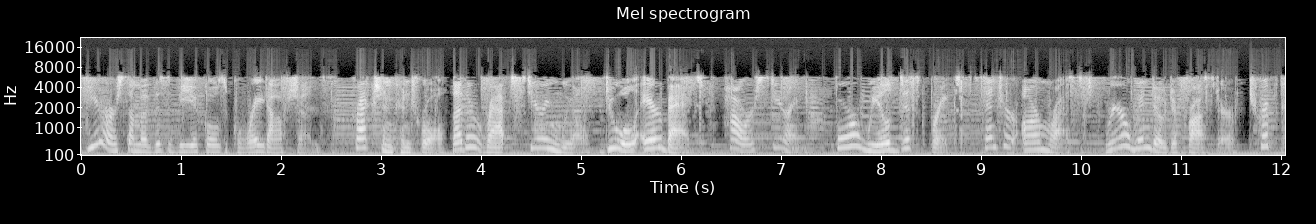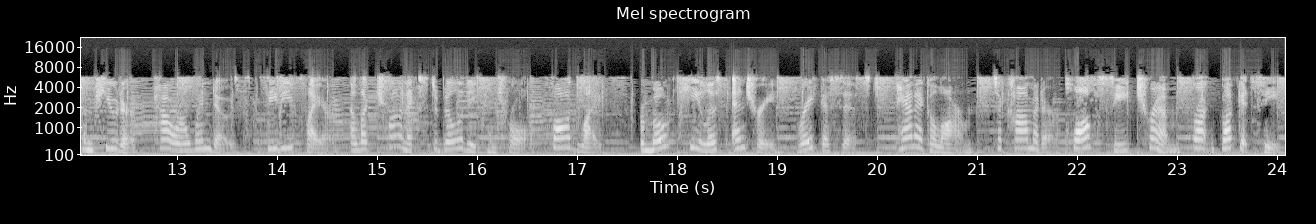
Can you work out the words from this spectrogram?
Here are some of this vehicle's great options. Traction control, leather wrapped steering wheel, dual airbags, power steering, four-wheel disc brakes, center armrest, rear window defroster, trip computer, power windows, CD player, electronic stability control, fog lights, remote keyless entry, brake assist, panic alarm, tachometer, cloth seat trim, front bucket seats,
